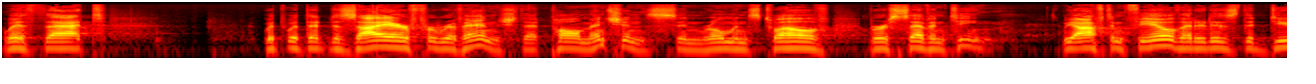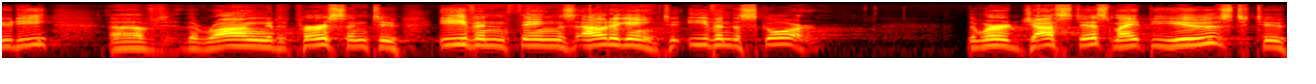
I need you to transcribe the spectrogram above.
with that, with, with that desire for revenge that Paul mentions in Romans 12, verse 17. We often feel that it is the duty of the wronged person to even things out again, to even the score. The word justice might be used to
